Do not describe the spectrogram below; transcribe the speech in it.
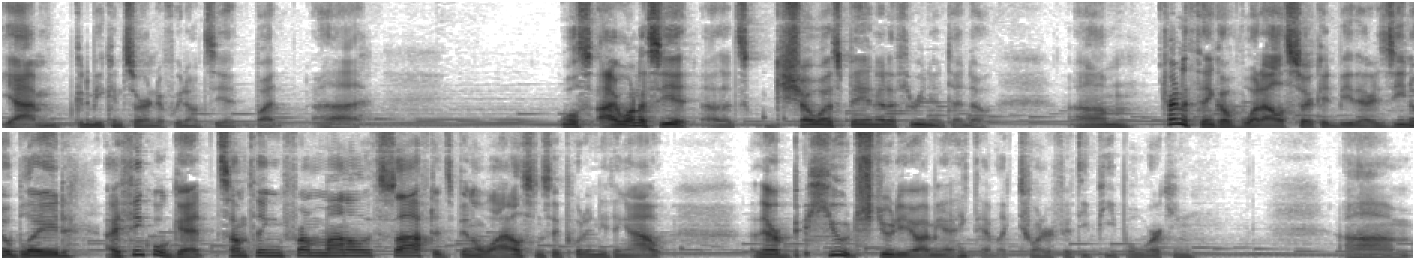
yeah, I'm going to be concerned if we don't see it. But uh, we'll, I want to see it. Uh, let's show us Bayonetta 3, Nintendo. Um, trying to think of what else there could be there. Xenoblade. I think we'll get something from Monolith Soft. It's been a while since they put anything out. They're a huge studio. I mean, I think they have like 250 people working. Um,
